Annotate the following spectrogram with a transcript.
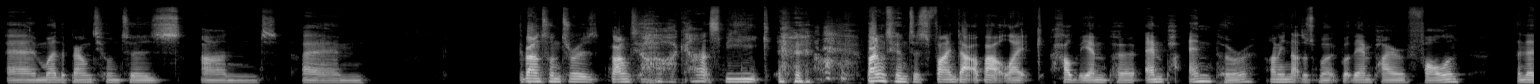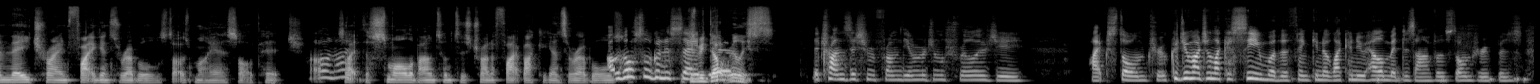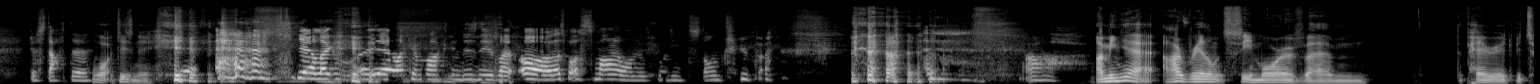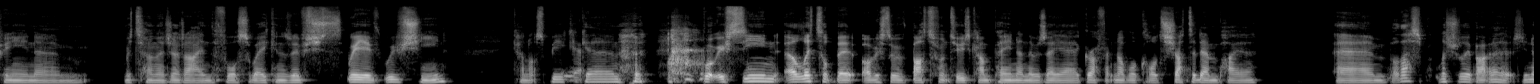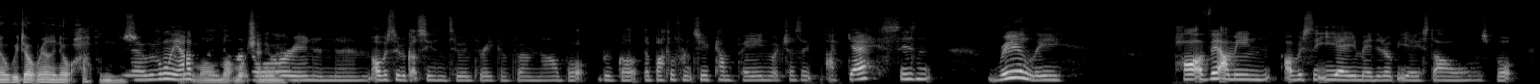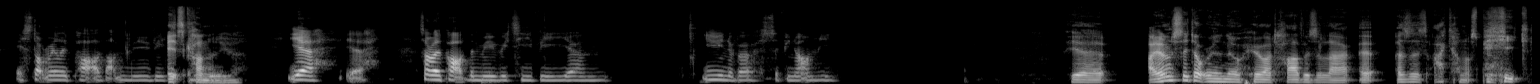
um where the bounty hunters and um the bounty hunters bounty oh, I can't speak bounty hunters find out about like how the emperor emp- emperor I mean that doesn't work, but the empire have fallen and then they try and fight against the rebels. That was my uh, sort of pitch. Oh, nice. It's like the smaller bounty hunters trying to fight back against the rebels. I was also going to say Because we don't um, really. s- the transition from the original trilogy, like Stormtrooper. Could you imagine like a scene where they're thinking of like a new helmet design for the Stormtroopers just after? What Disney? yeah, like uh, yeah, like in marketing Disney is like, oh, let's put a smile on this bloody Stormtrooper. oh, I mean, yeah, I really want to see more of um, the period between um, Return of the Jedi and The Force Awakens with with with Sheen. Cannot speak Yeah. again, but we've seen a little bit, obviously, with Battlefront 2's campaign, and there was a uh, graphic novel called Shattered Empire. Um, but that's literally about it. You know, we don't really know what happens. yeah, we've only had Well, not much anyway. And um, obviously we've got season two and three confirmed now, but we've got the Battlefront two campaign, which is, I guess, isn't really part of it. I mean, obviously EA made it up, EA Star Wars, but it's not really part of that movie. It's canon, yeah. Yeah, yeah. It's not really part of the movie TV um, universe, if you know what I mean. Yeah, I honestly don't really know who I'd have as a la- uh, as a, I cannot speak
